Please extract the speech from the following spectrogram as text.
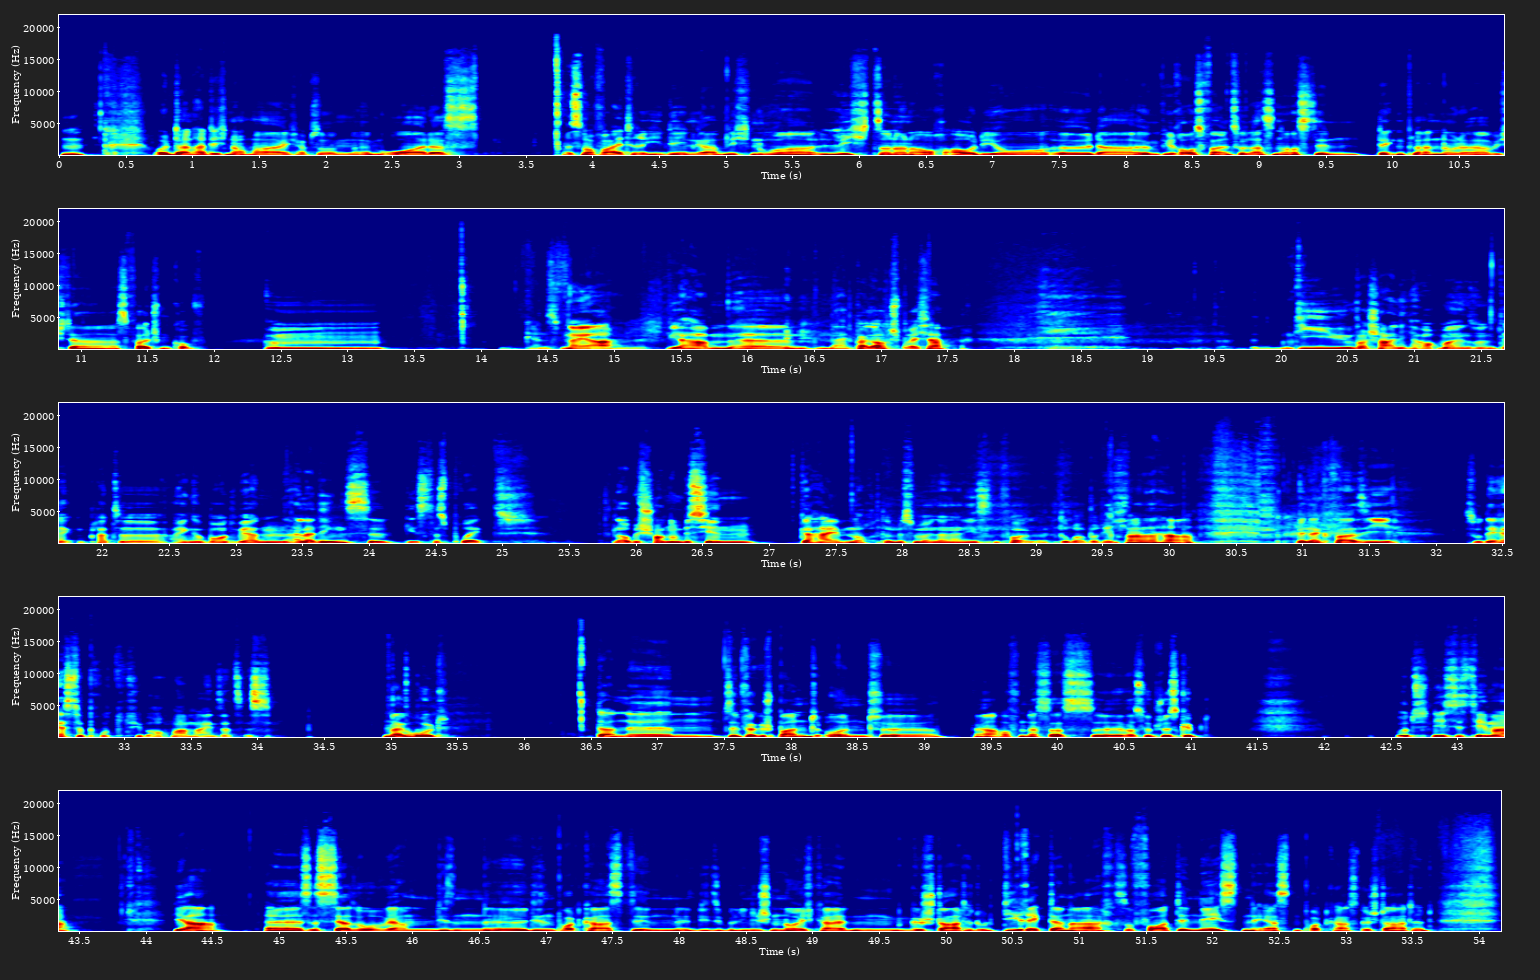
Hm. Und dann hatte ich noch mal, ich habe so im, im Ohr, dass es noch weitere Ideen gab, nicht nur Licht, sondern auch Audio äh, da irgendwie rausfallen zu lassen aus den Deckenplatten oder habe ich da was falsch im Kopf? Ähm, Ganz naja, nicht. wir haben äh, ein paar Lautsprecher, die wahrscheinlich auch mal in so eine Deckenplatte eingebaut werden. Allerdings äh, ist das Projekt, glaube ich, schon ein bisschen geheim noch. Da müssen wir in einer nächsten Folge drüber berichten, Aha. wenn da quasi so der erste Prototyp auch mal im Einsatz ist. Na gut. Dann ähm, sind wir gespannt und äh, ja, hoffen, dass das äh, was Hübsches gibt. Gut, nächstes Thema. Ja, äh, es ist ja so, wir haben diesen, äh, diesen Podcast, den, die sibyllinischen Neuigkeiten gestartet und direkt danach sofort den nächsten ersten Podcast gestartet,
